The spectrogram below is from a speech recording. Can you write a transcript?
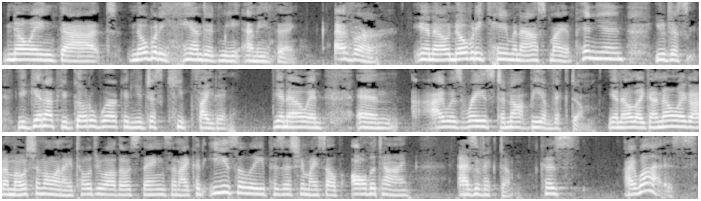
knowing that nobody handed me anything, ever. You know, nobody came and asked my opinion. You just, you get up, you go to work, and you just keep fighting you know and and i was raised to not be a victim you know like i know i got emotional and i told you all those things and i could easily position myself all the time as a victim because I was.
